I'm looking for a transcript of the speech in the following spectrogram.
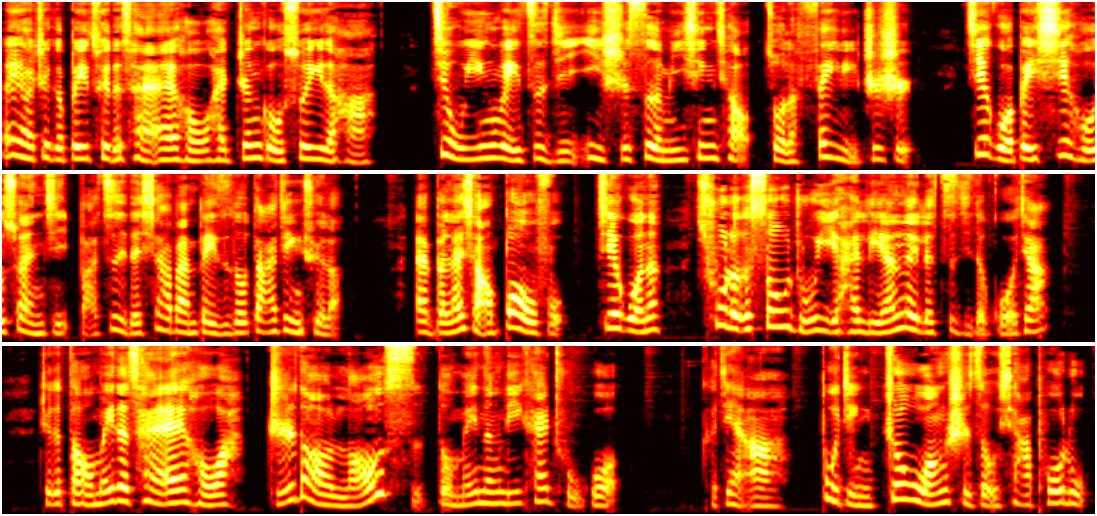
哎呀，这个悲催的蔡哀侯还真够衰的哈！就因为自己一时色迷心窍，做了非礼之事，结果被西侯算计，把自己的下半辈子都搭进去了。哎，本来想要报复，结果呢，出了个馊主意，还连累了自己的国家。这个倒霉的蔡哀侯啊，直到老死都没能离开楚国。可见啊，不仅周王室走下坡路，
